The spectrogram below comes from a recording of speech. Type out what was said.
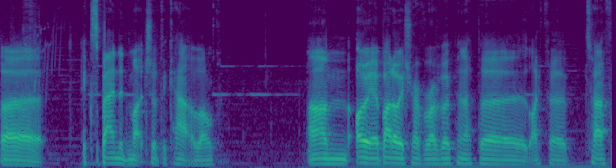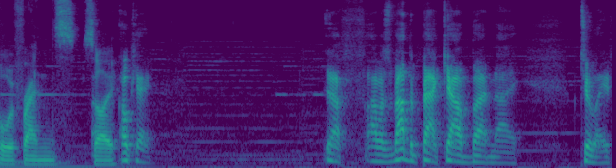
uh, expanded much of the catalog. Um. Oh yeah. By the way, Trevor, I've opened up a like a turf with friends. So okay. Yeah, I was about to back out, but I too late.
